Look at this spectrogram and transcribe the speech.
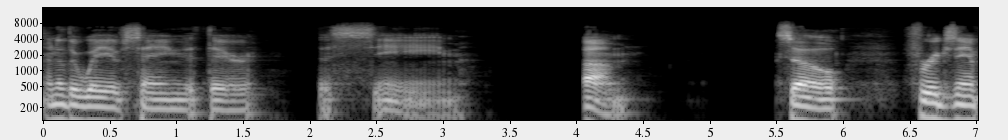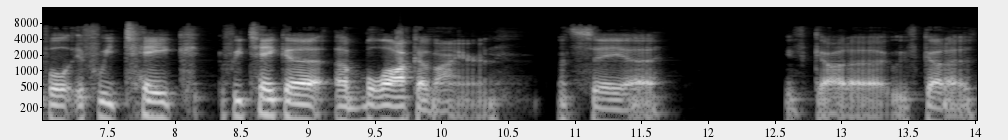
another way of saying that they're the same. Um, so for example, if we take if we take a, a block of iron, let's say uh, we've got a we've got a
